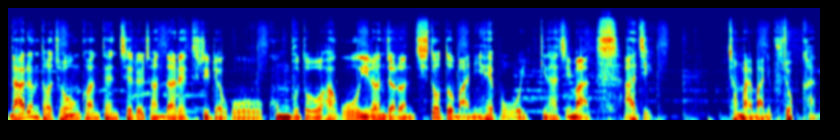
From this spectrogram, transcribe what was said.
나름 더 좋은 컨텐츠를 전달해 드리려고 공부도 하고 이런저런 시도도 많이 해보고 있긴 하지만 아직 정말 많이 부족한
